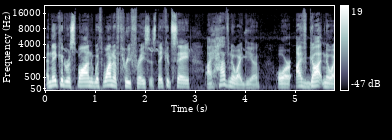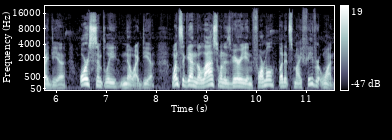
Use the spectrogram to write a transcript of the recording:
And they could respond with one of three phrases. They could say, I have no idea, or I've got no idea, or simply no idea. Once again, the last one is very informal, but it's my favorite one.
